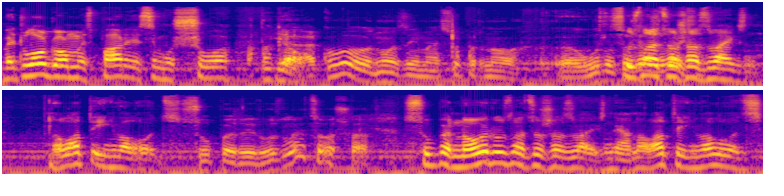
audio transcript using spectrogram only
bet logo mēs pāriesim uz šo jau Jā, ko nozīmē supernova? Uzlaicošā zvaigzne. No latīņu valodas. Super ir uzlaicošā. Supernova ir uzlaicošā zvaigzne. Jā, no latīņu valodas.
